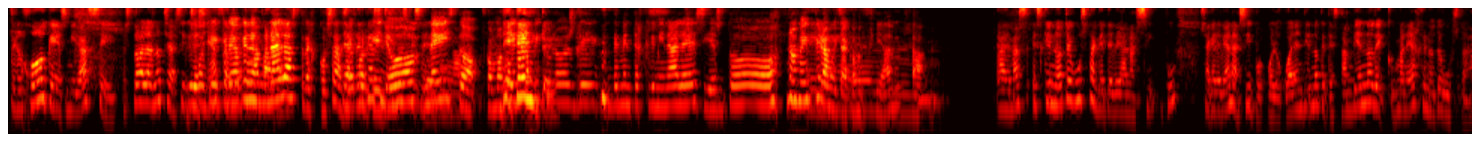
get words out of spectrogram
Pero el juego que es mirarse. Es toda la noche, así que Yo es que creo no que ninguna de las tres cosas, ¿eh? porque yo me he visto como 100 ¡Detente! capítulos de, de mentes criminales y esto no me inspira mucha Eh, confianza. Además, es que no te gusta que te vean así. Uf. O sea, que te vean así, por- con lo cual entiendo que te están viendo de maneras que no te gustan.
